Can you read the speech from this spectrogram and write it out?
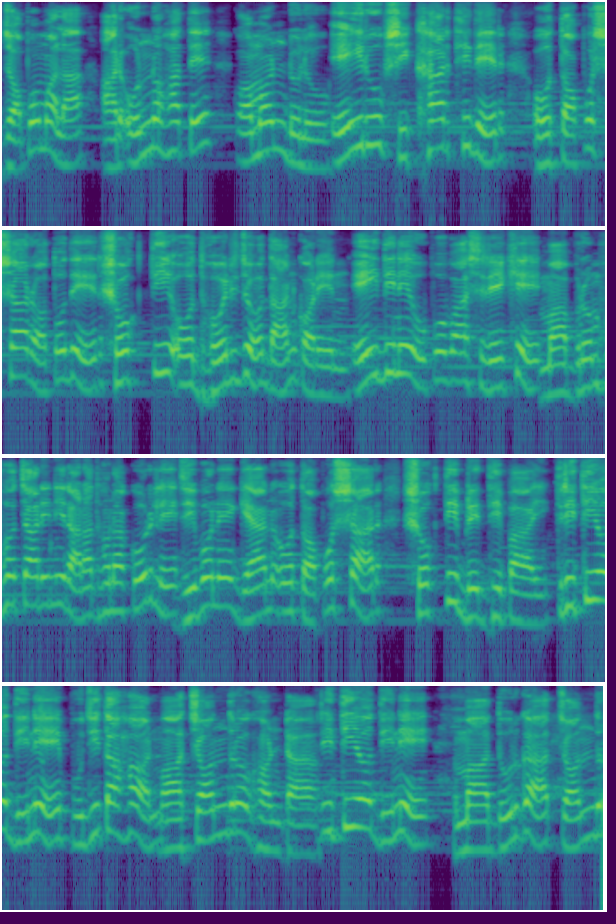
জপমালা আর অন্য হাতে কমণ্ডলু। এই রূপ শিক্ষার্থীদের ও তপস্যারতদের শক্তি ও ধৈর্য দান করেন। এই দিনে উপবাস রেখে মা ব্রহ্মচারিণীর আরাধনা করলে জীবনে জ্ঞান ও তপস্যার শক্তি বৃদ্ধি পায়। তৃতীয় দিনে পূজিতা হন মা চন্দ্র ঘণ্টা তৃতীয় দিনে মা দুর্গা চন্দ্র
